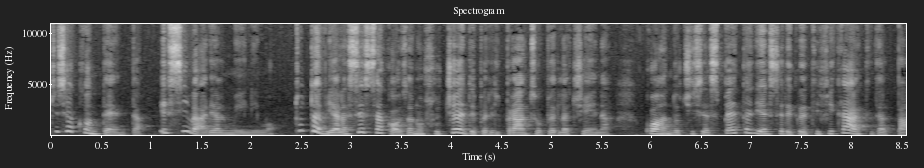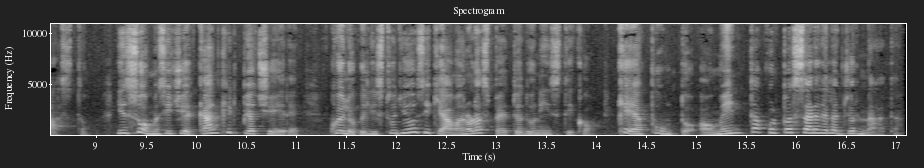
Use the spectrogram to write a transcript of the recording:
ci si accontenta e si varia al minimo. Tuttavia la stessa cosa non succede per il pranzo o per la cena, quando ci si aspetta di essere gratificati dal pasto. Insomma, si cerca anche il piacere, quello che gli studiosi chiamano l'aspetto edonistico, che appunto aumenta col passare della giornata.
